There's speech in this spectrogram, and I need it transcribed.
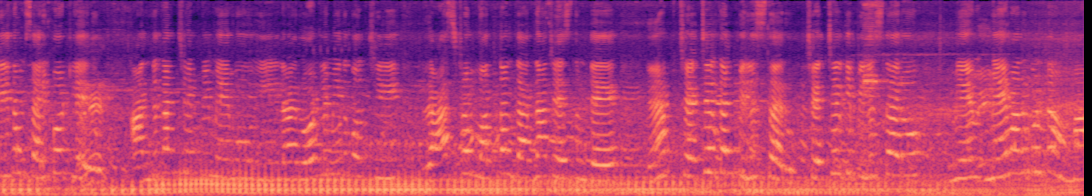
జీతం సరిపోవట్లేదు అందుకని చెప్పి మేము ఇలా రోడ్ల మీదకి వచ్చి రాష్ట్రం మొత్తం ధర్నా చేస్తుంటే చర్చలకని పిలుస్తారు చర్చలకి పిలుస్తారు మేము మేము అనుకుంటాం మా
